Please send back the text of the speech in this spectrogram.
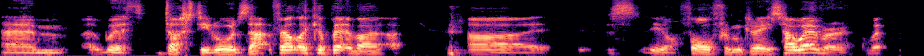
um, with Dusty Rhodes. That felt like a bit of a, a you know, fall from grace. However,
